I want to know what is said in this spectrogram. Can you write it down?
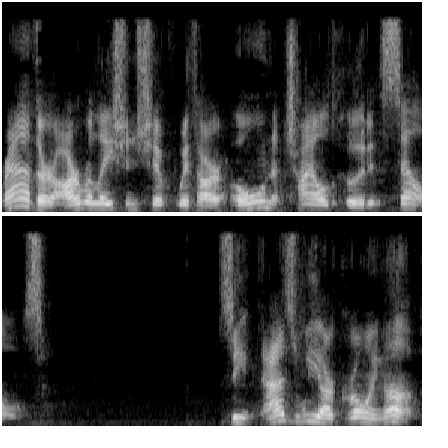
rather our relationship with our own childhood selves. See, as we are growing up,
